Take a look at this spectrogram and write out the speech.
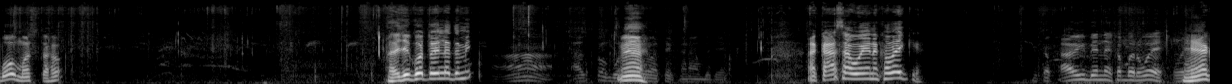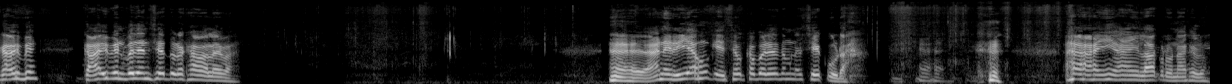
બહુ મસ્ત હો. હજી ગોતો એટલે તમે? આ કાસા હોય એને ખવાય કે? કાવી બેન ખબર હોય. હે કાવી બેન કાવી બેન બધાને સેતુડા ખાવા લાવ્યા. આને રિયા શું કે છે? ખબર છે તમને? શેકુડા. અહીંયા અહીં લાકડું નાખેલું.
